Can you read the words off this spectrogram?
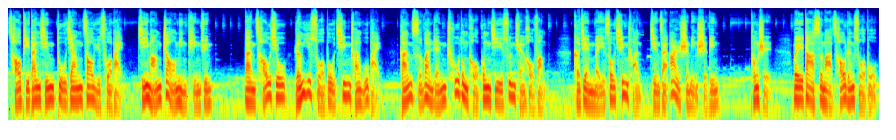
曹丕担心渡江遭遇挫败，急忙诏命停军，但曹休仍以所部轻船五百。敢死万人出洞口攻击孙权后方，可见每艘轻船仅在二十名士兵。同时，为大司马曹仁所部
